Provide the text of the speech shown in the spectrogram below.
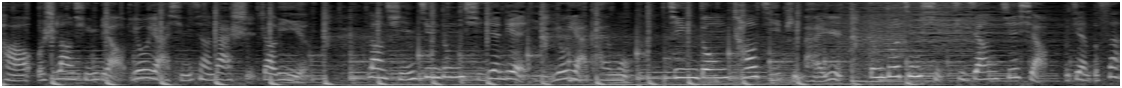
好我是浪琴表优雅形象大使赵丽颖。浪琴京东旗舰店以优雅开幕京东超级品牌日更多惊喜即将揭晓不见不散。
